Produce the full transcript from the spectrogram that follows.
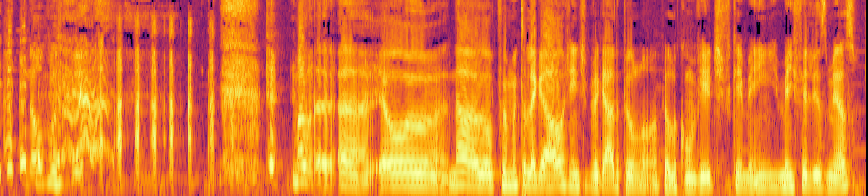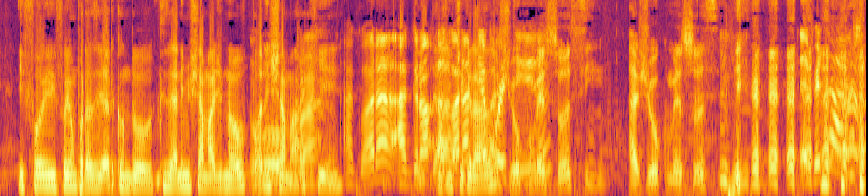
Não você. Mas ah, eu. Não, eu- foi muito legal, gente. Obrigado pelo, pelo convite. Fiquei bem, bem feliz mesmo. E foi, foi um prazer. Quando quiserem me chamar de novo, podem Opa. chamar aqui. Agora, a gro... Cuidado. agora a grava. A porteira. começou assim. A Jo começou assim. É verdade.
